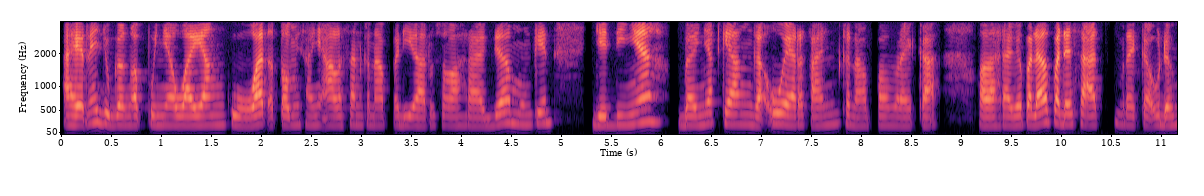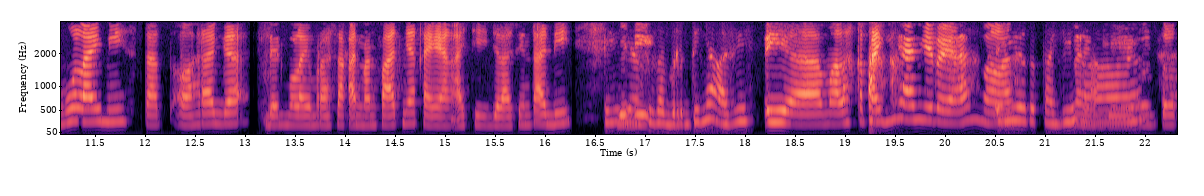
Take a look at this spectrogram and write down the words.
akhirnya juga nggak punya wayang kuat atau misalnya alasan kenapa dia harus olahraga mungkin jadinya banyak yang nggak aware kan kenapa mereka olahraga. Padahal pada saat mereka udah mulai nih start olahraga dan mulai merasakan manfaatnya kayak yang Aci jelasin tadi. Iya, jadi susah berhentinya gak sih? Iya malah ketagihan gitu ya malah iya ketagihan. untuk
